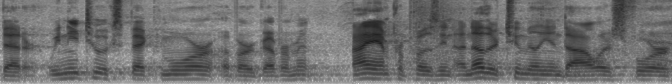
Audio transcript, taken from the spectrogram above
better. We need to expect more of our government. I am proposing another $2 million for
